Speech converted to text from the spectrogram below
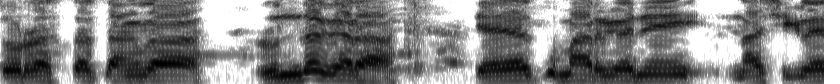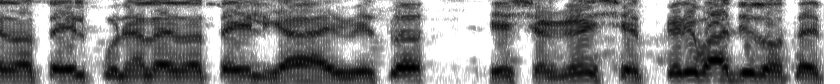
तो रस्ता चांगला रुंद करा. त्याच मार्गाने नाशिकला जाता येईल पुण्याला जाता येईल ह्या हायवेचं हे सगळे शेतकरी बाधित होत आहेत.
